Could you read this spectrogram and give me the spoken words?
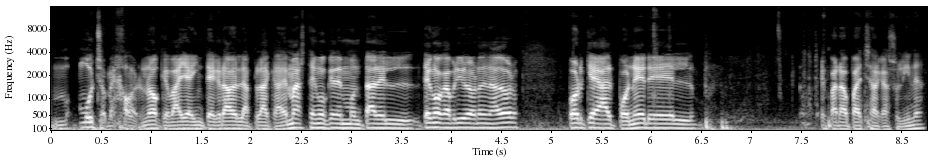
mucho mejor, ¿no? Que vaya integrado en la placa. Además, tengo que desmontar el. Tengo que abrir el ordenador porque al poner el. He parado para echar gasolina.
